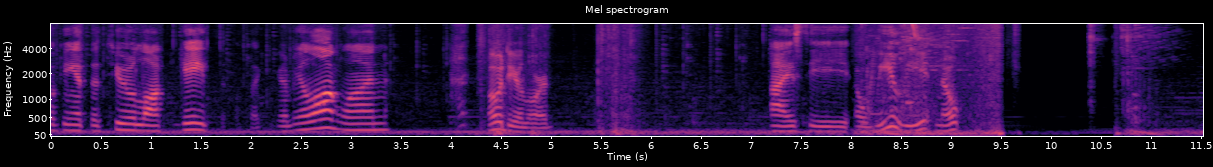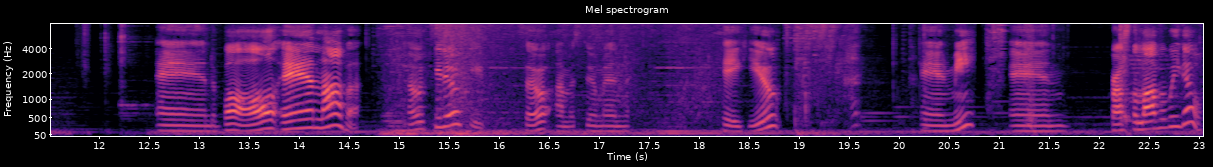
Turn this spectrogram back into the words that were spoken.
Looking at the two locked gates, it looks like it's gonna be a long one. Oh dear lord. I see a wheelie. Nope. And a ball and lava. Okie dokie. So I'm assuming take you and me and across the lava we go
